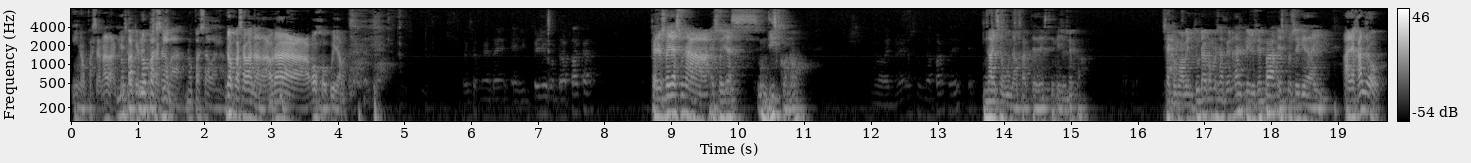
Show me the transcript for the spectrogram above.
y no pasa nada. No, pa- no pasaba, no pasaba nada. No pasaba nada. Ahora, ojo, cuidado. Pero eso ya es una, eso ya es un disco, ¿no? No hay segunda parte de este que yo sepa. O sea, como aventura conversacional, que yo sepa, esto se queda ahí. Alejandro.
